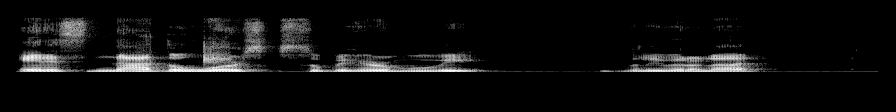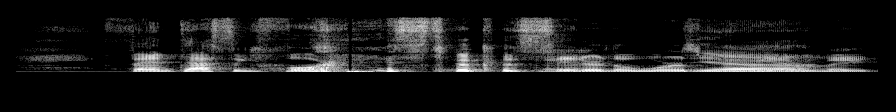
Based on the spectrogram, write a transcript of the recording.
it is not the worst superhero movie. Believe it or not, Fantastic Four is still considered the worst movie Yeah. ever made.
